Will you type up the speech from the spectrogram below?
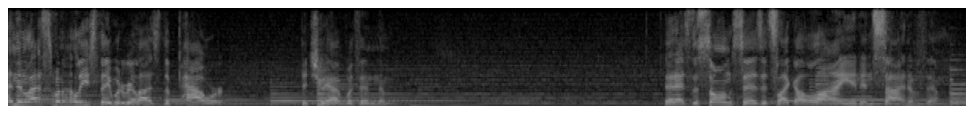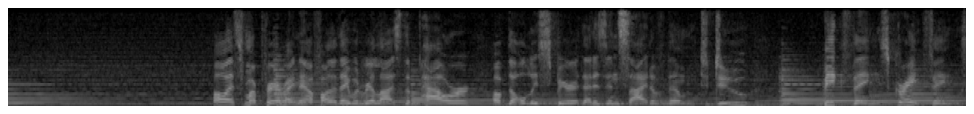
And then last but not least, they would realize the power that you have within them. That as the song says, it's like a lion inside of them. Oh, that's my prayer right now, Father. They would realize the power of the Holy Spirit that is inside of them to do big things, great things.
